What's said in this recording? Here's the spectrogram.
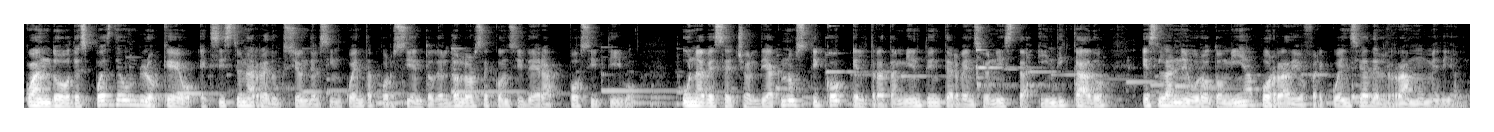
Cuando después de un bloqueo existe una reducción del 50% del dolor se considera positivo. Una vez hecho el diagnóstico, el tratamiento intervencionista indicado es la neurotomía por radiofrecuencia del ramo medial.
